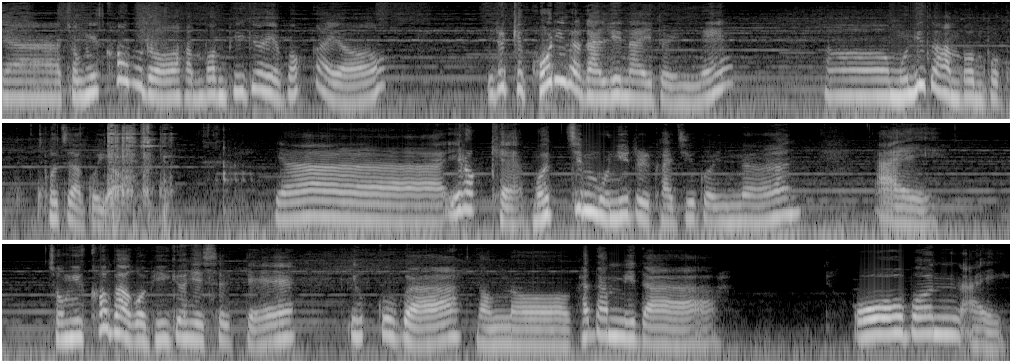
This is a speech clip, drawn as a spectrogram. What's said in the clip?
야 종이컵으로 한번 비교해 볼까요? 이렇게 고리가 달린 아이도 있네. 어, 무늬도 한번 보, 보자고요 야 이렇게 멋진 무늬를 가지고 있는 아이 종이컵하고 비교했을 때 입구가 넉넉하답니다. 5번 아이.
